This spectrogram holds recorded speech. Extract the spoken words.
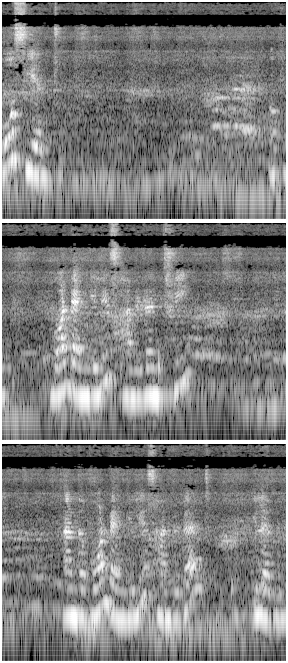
OCl2 okay bond angle is 103 and the bond angle is 111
